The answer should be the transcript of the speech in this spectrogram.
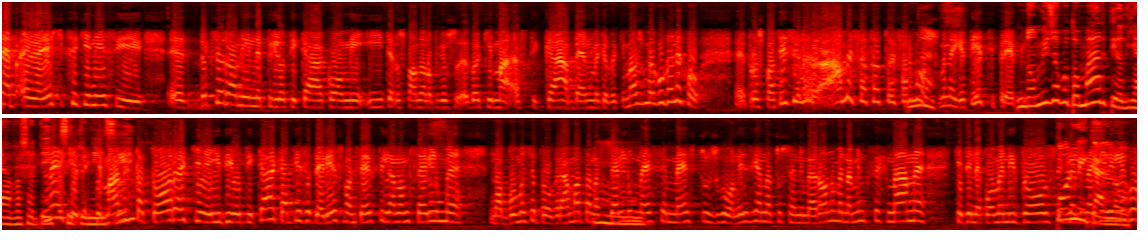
ναι, ε, έχει ξεκινήσει. Ε, δεν ξέρω αν είναι πιλωτικά ακόμη ή τέλος πάντων όποιο δοκιμαστικά μπαίνουμε και δοκιμάζουμε. Εγώ δεν έχω ε, προσπαθήσει, αλλά άμεσα θα το εφαρμόσουμε. Ναι. ναι. γιατί έτσι πρέπει. Νομίζω από το Μάρτιο διάβασα ότι ναι, έχει ξεκινήσει. Και, και μάλιστα τώρα και ιδιωτικά κάποιες εταιρείες μας έστειλαν αν θέλουμε να μπούμε σε προγράμματα, να mm. στέλνουμε SMS στους γονείς για να τους ενημερώνουμε να μην ξεχνάνε και την επόμενη δόση. Πολύ δηλαδή καλό. Να γίνει λίγο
